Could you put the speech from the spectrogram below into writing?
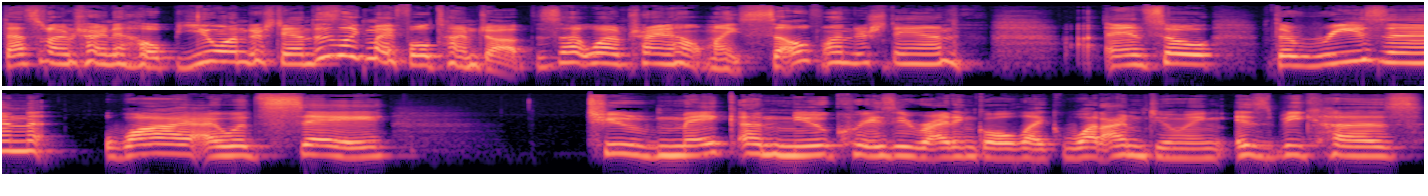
That's what I'm trying to help you understand. This is like my full time job. This is what I'm trying to help myself understand. And so, the reason why I would say to make a new crazy writing goal like what I'm doing is because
